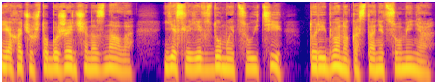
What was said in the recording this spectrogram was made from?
Я хочу, чтобы женщина знала, если ей вздумается уйти, то ребенок останется у меня.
